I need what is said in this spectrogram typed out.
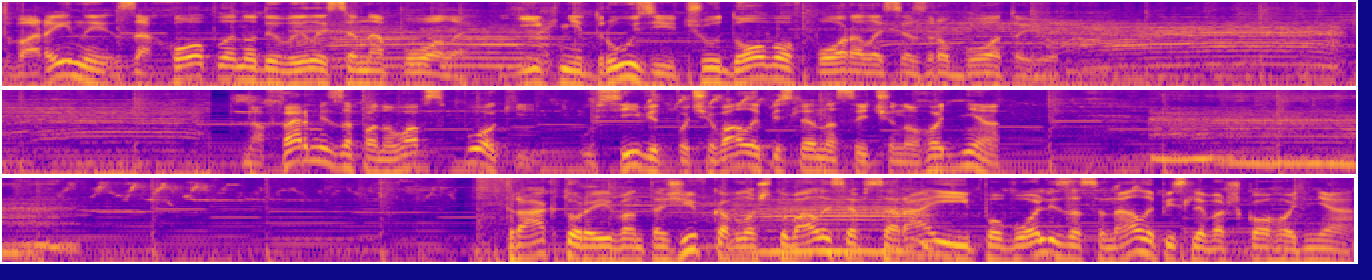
Тварини захоплено дивилися на поле. Їхні друзі чудово впоралися з роботою. На фермі запанував спокій. Усі відпочивали після насиченого дня. Трактори і вантажівка влаштувалися в сараї і поволі засинали після важкого дня.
